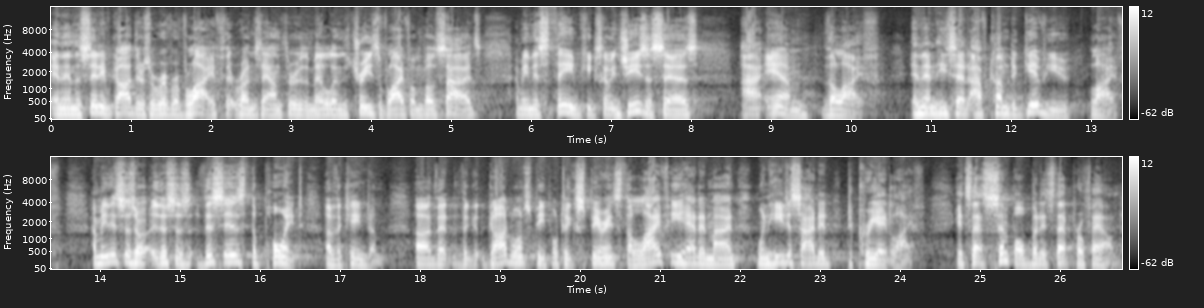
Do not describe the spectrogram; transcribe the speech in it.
And in the city of God, there's a river of life that runs down through the middle and the trees of life on both sides. I mean, this theme keeps coming. Jesus says, I am the life. And then he said, I've come to give you life. I mean, this is, a, this is, this is the point of the kingdom. Uh, that the, God wants people to experience the life He had in mind when He decided to create life. It's that simple, but it's that profound.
